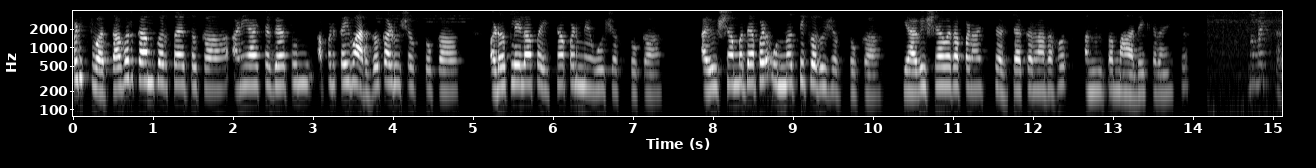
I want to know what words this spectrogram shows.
पण स्वतःवर काम करता येतं का? आणि या सगळ्यातून आपण काही मार्ग काढू शकतो का? अडकलेला पैसा आपण मिळवू शकतो का? आयुष्यामध्ये आपण उन्नती करू शकतो का? या विषयावर आपण आज चर्चा करणार आहोत. अनंत महादेशरांचं नमस्कार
